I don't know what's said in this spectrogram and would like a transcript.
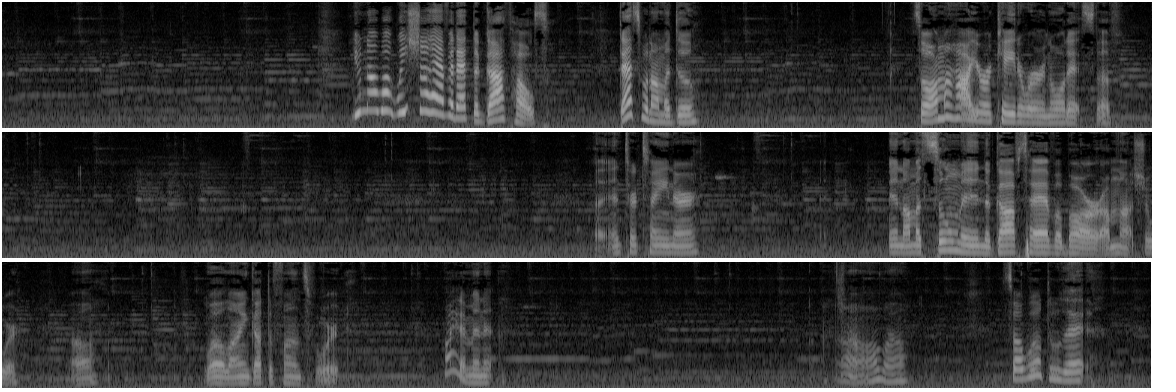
You know what? We should have it at the goth house. That's what I'm going to do. So I'm going to hire a caterer and all that stuff. An entertainer. And I'm assuming the Goths have a bar. I'm not sure. Oh. Well, I ain't got the funds for it. Wait a minute. Oh, well. So we'll do that.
